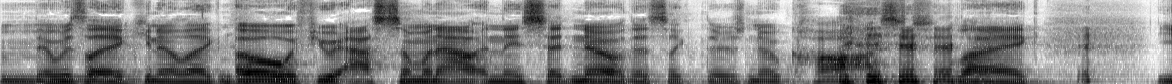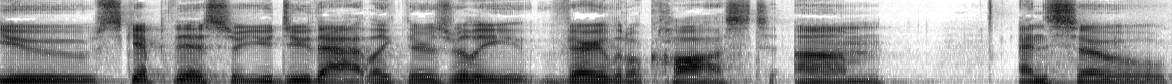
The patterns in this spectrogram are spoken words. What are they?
Mm. There was like, you know, like, oh, if you ask someone out and they said no, that's like, there's no cost. like, you skip this or you do that. Like, there's really very little cost. Um, and so,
